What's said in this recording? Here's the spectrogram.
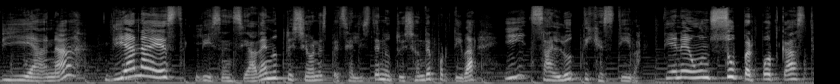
Diana. Diana es licenciada en nutrición, especialista en nutrición deportiva y salud digestiva. Tiene un super podcast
